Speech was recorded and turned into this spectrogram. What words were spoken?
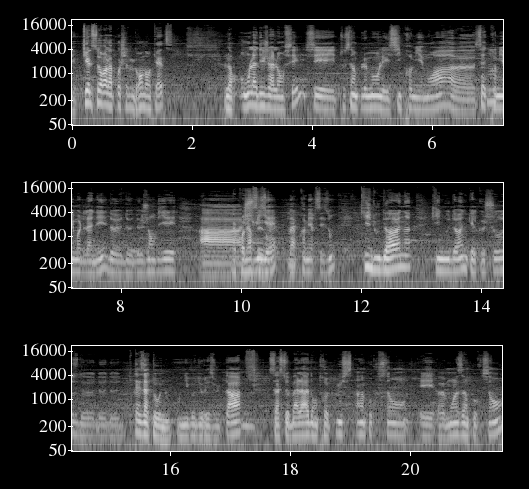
Et quelle sera la prochaine grande enquête? Alors, on l'a déjà lancé. C'est tout simplement les six premiers mois, euh, sept Mm. premiers mois de l'année, de, de- de janvier à La première juillet, saison. la Ouais. première saison, qui nous donne, qui nous donne quelque chose de, de- de très atone au niveau du résultat. Ça se balade entre plus 1% et euh, moins 1%.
